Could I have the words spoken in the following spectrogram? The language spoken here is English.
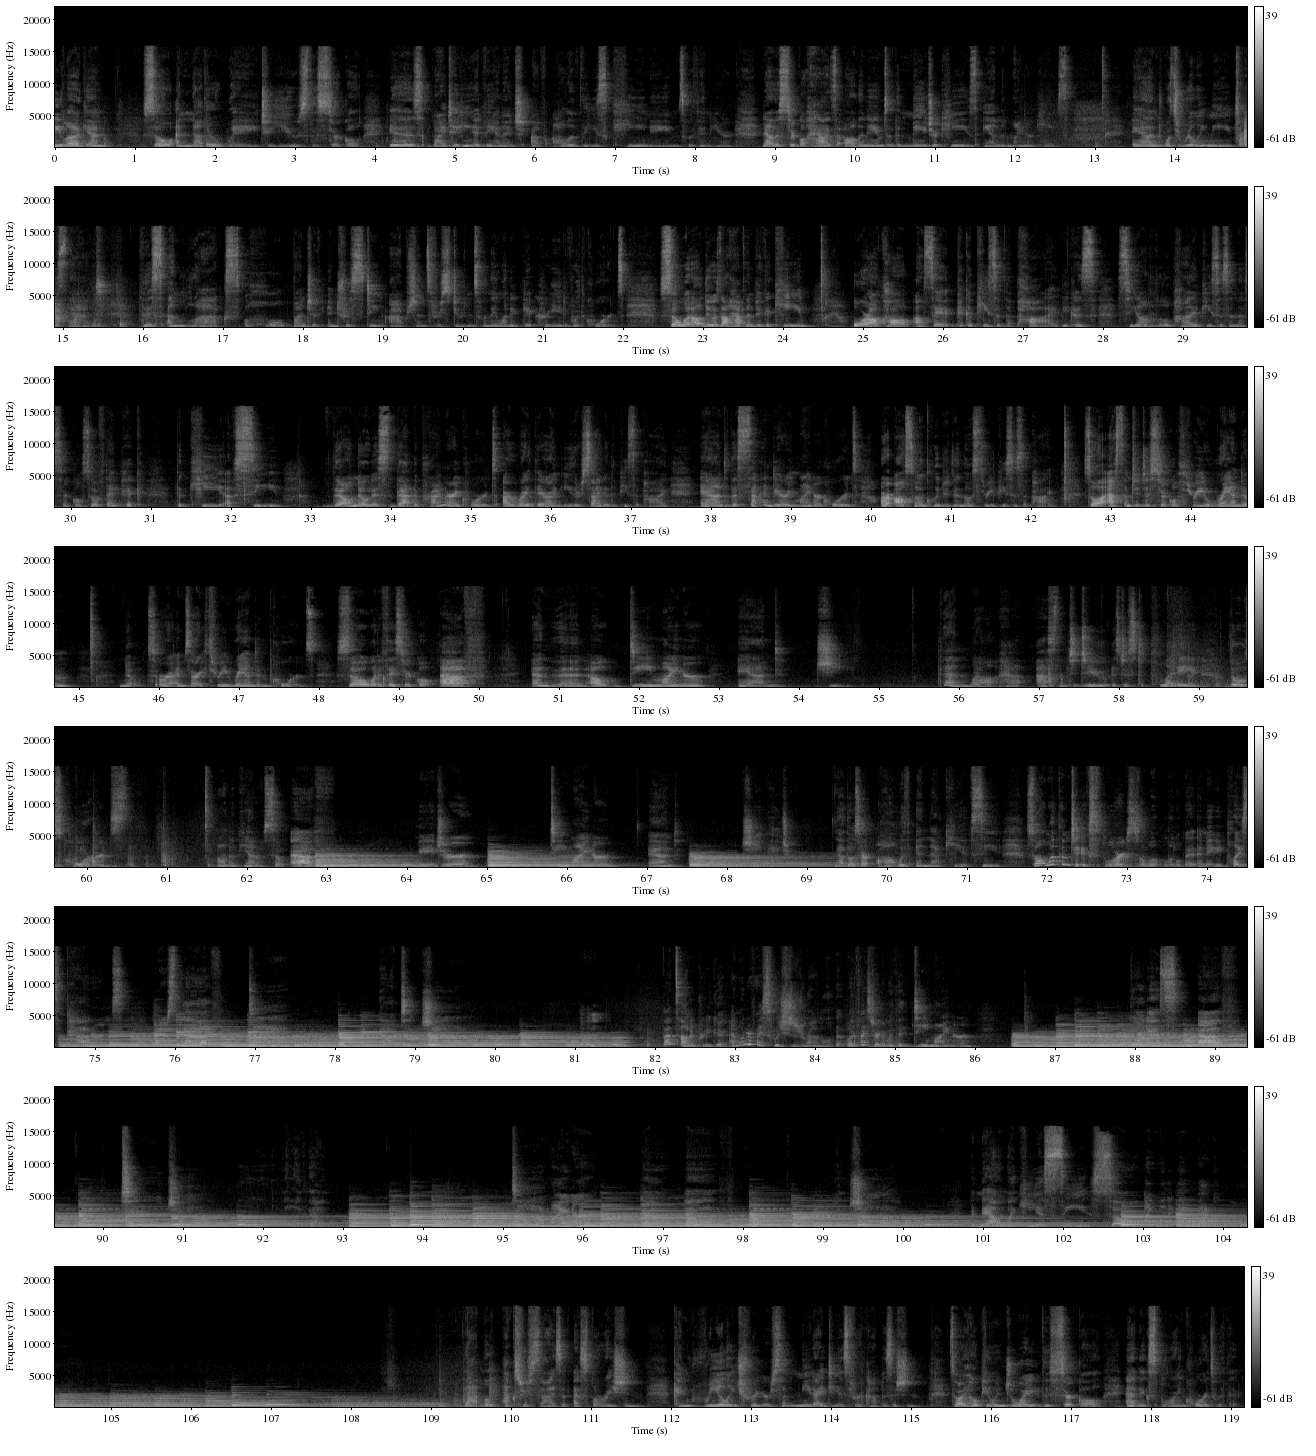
Leila again. So another way to use the circle is by taking advantage of all of these key names within here. Now the circle has all the names of the major keys and the minor keys. And what's really neat is that this unlocks a whole bunch of interesting options for students when they want to get creative with chords. So what I'll do is I'll have them pick a key or I'll call, I'll say, pick a piece of the pie because see all the little pie pieces in this circle? So if they pick the key of C, they'll notice that the primary chords are right there on either side of the piece of pie and the secondary minor chords are also included in those three pieces of pie. So I'll ask them to just circle three random notes, or I'm sorry, three random chords. So what if they circle F and then, oh, D minor and G. Then what I'll ask them to do is just to play those chords on the piano. So F, major, D minor, and G major. Now those are all within that key of C. So I want them to explore just a little bit and maybe play some patterns. Here's F, D, now to G. Hmm, that sounded pretty good. I wonder if I switched it around a little bit. What if I started with a D minor? Go to. Ooh, I like that. D minor now F, exercise of exploration can really trigger some neat ideas for a composition. So I hope you enjoy the circle and exploring chords with it.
